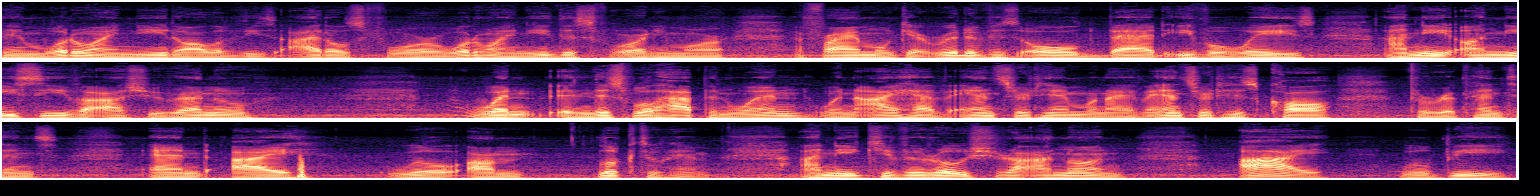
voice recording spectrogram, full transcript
him. what do I need all of these idols for? What do I need this for anymore? Ephraim will get rid of his old, bad, evil ways. Ani anisi va'ashurenu. When, and this will happen when? When I have answered him, when I have answered his call for repentance, and I will um, look to him. Ani kivirosh ra'anon. I will be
